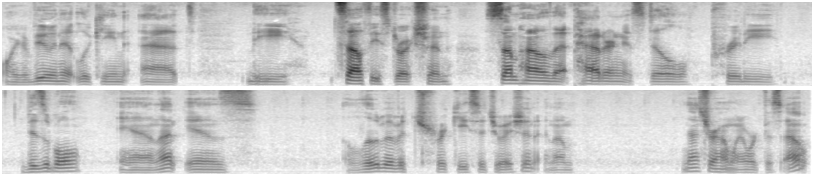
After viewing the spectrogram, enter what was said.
or you're viewing it looking at the southeast direction, somehow that pattern is still pretty visible, and that is a little bit of a tricky situation, and I'm not sure how I'm going to work this out,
